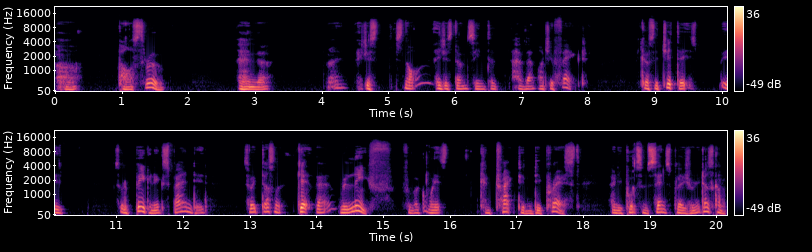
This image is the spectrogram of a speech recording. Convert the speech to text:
uh, pass through and uh, they just it's not they just don't seem to have that much effect because the citta is is sort of big and expanded, so it doesn't get that relief from a, when it's contracted and depressed, and you put some sense pleasure, and it does kind of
